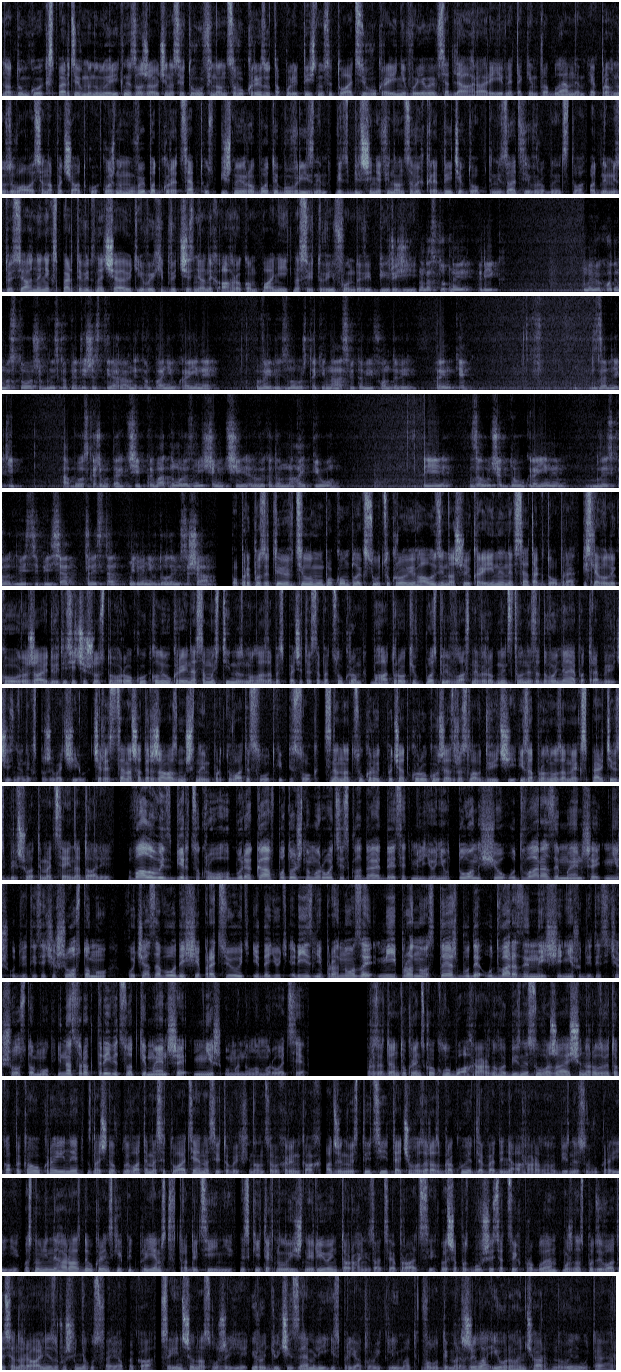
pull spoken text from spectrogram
На думку експертів, минулий рік, незважаючи на світову фінансову кризу та політичну ситуацію в Україні, виявився для аграріїв не таким проблемним, як прогнозувалося на початку. В кожному випадку рецепт успішної роботи був різним: від збільшення фінансових кредитів до оптимізації виробництва. Одним із досягнень експерти відзначають і вихід вітчизняних агрокомпаній на світові фондові біржі. На наступний рік ми виходимо з того, що близько 5-6 аграрних компаній України вийдуть знову ж таки на світові фондові ринки завдяки або, скажімо так, чи приватному розміщенню, чи виходом на IPO і залучать до України близько 250-300 мільйонів доларів США. Попри позитиви в цілому по комплексу, у цукровій галузі нашої країни не все так добре. Після великого урожаю 2006 року, коли Україна самостійно змогла забезпечити себе цукром, багато років поспіль власне виробництво не задовольняє потреби вітчизняних споживачів. Через це наша держава змушена імпортувати солодкий пісок. Ціна на цукор від початку року вже зросла вдвічі, і за прогнозами експертів збільшуватиметься і надалі. Валовий збір цукрового буряка в поточному році складає 10 мільйонів тонн, що у два рази менше ніж у 2006-му. Хоча заводи ще працюють і дають різні прогнози, мій прогноз теж буде у два рази нижче ніж у 2006-му і на 43% менше ніж у минулому році. Президент українського клубу аграрного бізнесу вважає, що на розвиток АПК України значно впливатиме ситуація на світових фінансових ринках, адже інвестиції те, чого зараз бракує для ведення аграрного бізнесу в Україні. Основні негаразди українських підприємств традиційні, низький технологічний рівень та організація праці. Лише позбувшися цих проблем, можна сподіватися на реальні зрушення у сфері АПК. Все інше у нас уже є: і родючі землі, і сприятливий клімат. Володимир Жила, Ігор Гончар. Новини УТР.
